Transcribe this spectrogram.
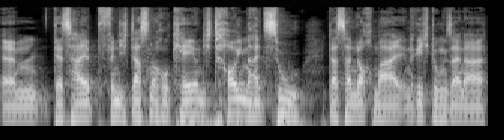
ähm, deshalb finde ich das noch okay und ich traue ihm halt zu, dass er nochmal in Richtung seiner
